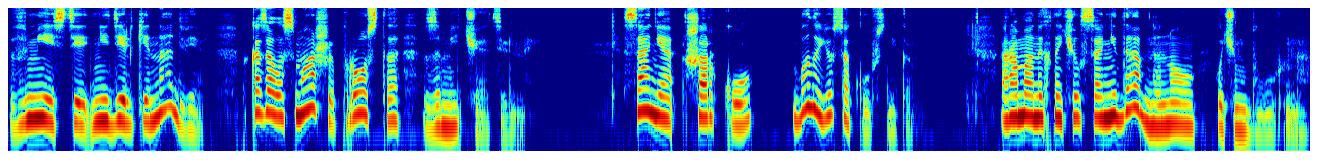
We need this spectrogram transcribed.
вместе недельки на две показалась Маше просто замечательной. Саня Шарко был ее сокурсником. Роман их начался недавно, но очень бурно.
